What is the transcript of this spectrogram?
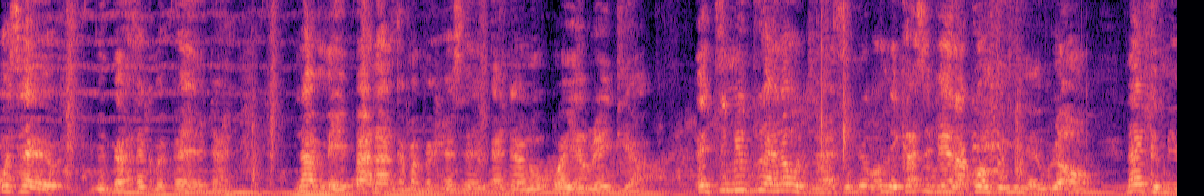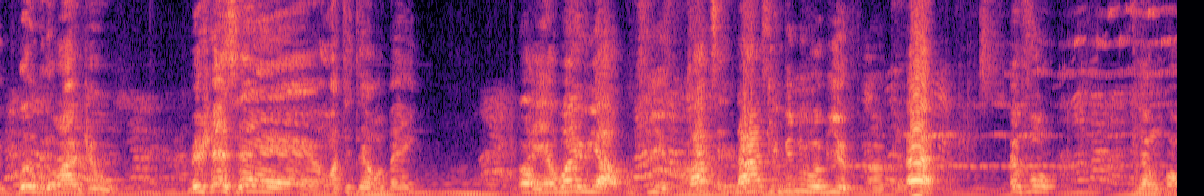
Wo sɛ mebaa sɛ kɛmɛpɛ ɛdan na meba na nka mabɛhwɛ sɛ ɛdan no wɔyɛ rɛdi a nti medura na wogyina ase mekɔ meka sɛ bɛyɛ na kɔmpɛ mi na awura hɔ na nka mebɔ awura wahwɛ o mehwɛ sɛ ɔtetɛ wɔ bɛn ɛyɛ wawi a ofie wate danke bi ne hɔ biem ɛ efo yɛnkɔ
